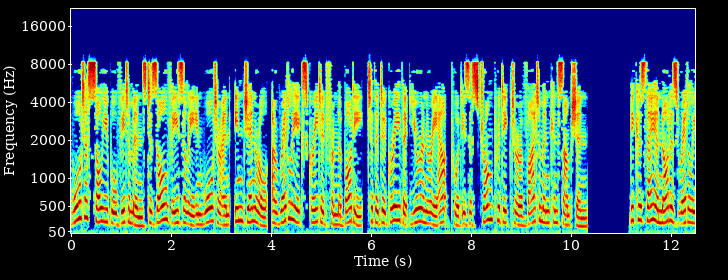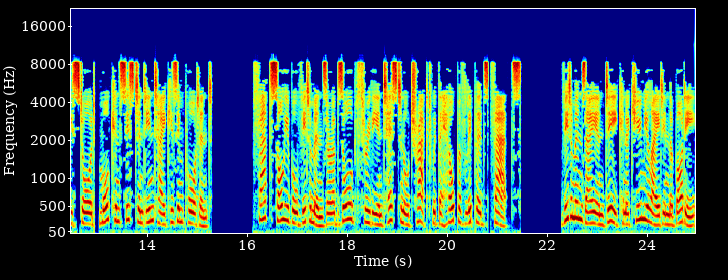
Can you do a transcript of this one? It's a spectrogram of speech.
Water-soluble vitamins dissolve easily in water and, in general, are readily excreted from the body, to the degree that urinary output is a strong predictor of vitamin consumption. Because they are not as readily stored, more consistent intake is important. Fat-soluble vitamins are absorbed through the intestinal tract with the help of lipids fats. Vitamins A and D can accumulate in the body,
